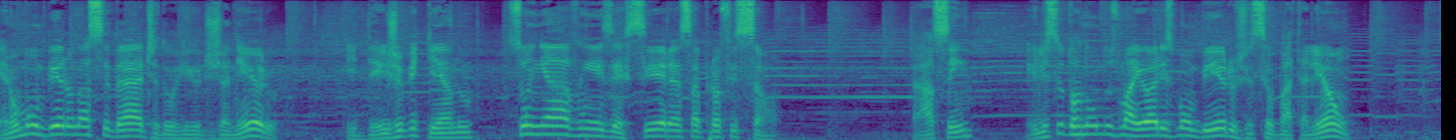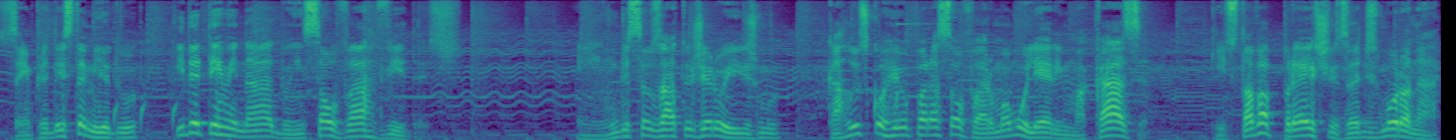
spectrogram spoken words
era um bombeiro na cidade do Rio de Janeiro e, desde pequeno, sonhava em exercer essa profissão. Assim, ele se tornou um dos maiores bombeiros de seu batalhão, sempre destemido e determinado em salvar vidas. Em um de seus atos de heroísmo, Carlos correu para salvar uma mulher em uma casa que estava prestes a desmoronar.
